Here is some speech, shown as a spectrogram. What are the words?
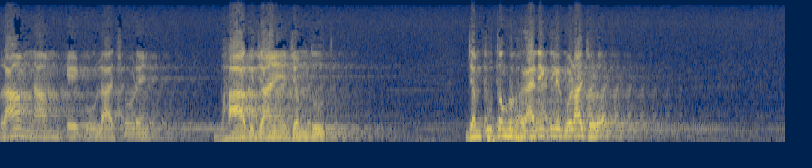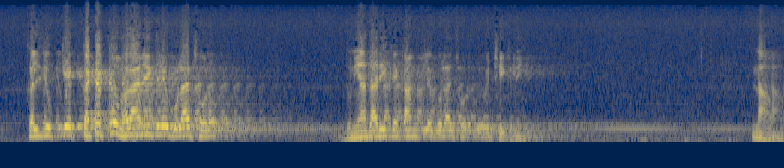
राम नाम के गोला छोड़ें, भाग जाएँ जमदूत। जमदूतों को भगाने के लिए गोला छोड़ो। कलयुग के कटक को भगाने के लिए गोला छोड़ो। दुनियादारी के काम के लिए गोला छोड़ते हुए ठीक नहीं। नाम,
